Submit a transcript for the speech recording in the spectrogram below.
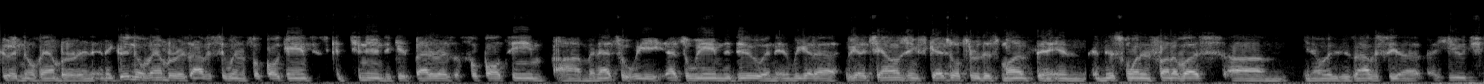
good November. And, and, a good November is obviously winning football games. It's continuing to get better as a football team, um, and that's what we that's what we aim to do. And, and we got a we got a challenging schedule through this month, and, and this one in front of us. Um, you know, is obviously a, a huge huge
